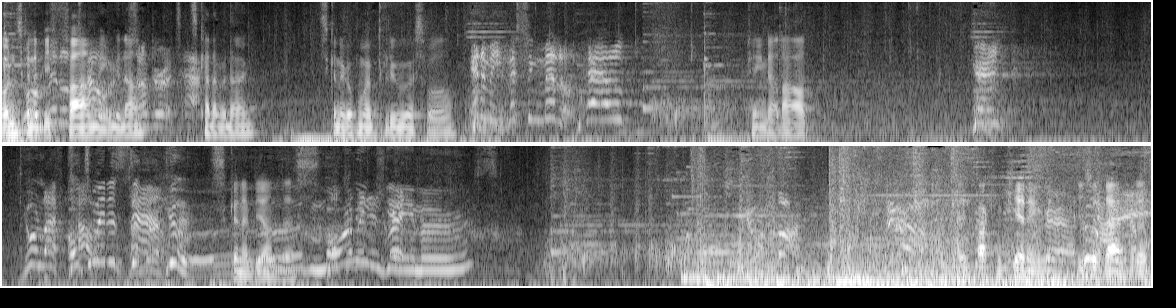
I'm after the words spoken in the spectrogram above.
Odin's gonna be farming me now. It's kind of annoying. He's gonna go for my blue as well. Enemy missing. Help. Ping that out. Gang. Your left Ultimate is down. Good It's gonna be on this. morning, gamers. You're you fucking kidding me? You should die for this.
